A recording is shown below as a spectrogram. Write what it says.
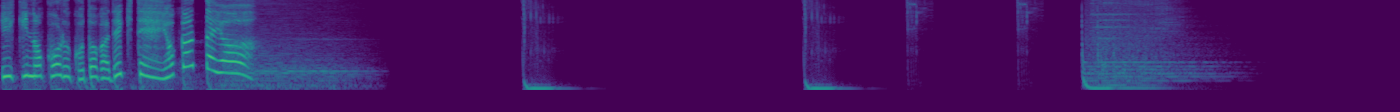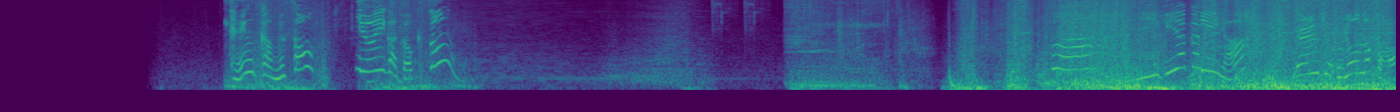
生き残ることができてよかったよ。天下無双優位が独尊うわー賑やかでいいや援助呼んだか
